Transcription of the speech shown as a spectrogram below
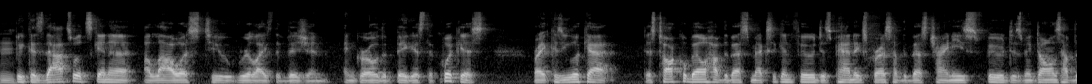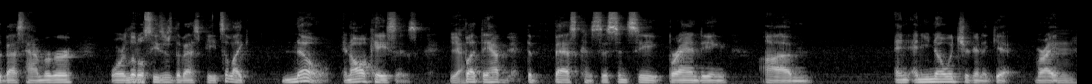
mm. because that's what's going to allow us to realize the vision and grow the biggest, the quickest, right? Because you look at does Taco Bell have the best Mexican food? Does Panda Express have the best Chinese food? Does McDonald's have the best hamburger? Or Little Caesars the best pizza? Like, no, in all cases. Yeah. But they have the best consistency, branding, um, and and you know what you're gonna get, right? Mm.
